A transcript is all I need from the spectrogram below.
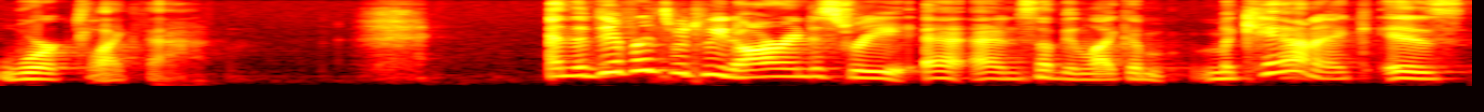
worked like that. And the difference between our industry and something like a mechanic is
